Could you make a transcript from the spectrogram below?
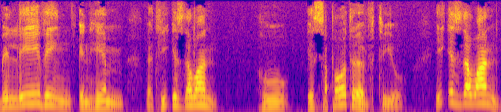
believing in Him that He is the one who is supportive to you. He is the one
